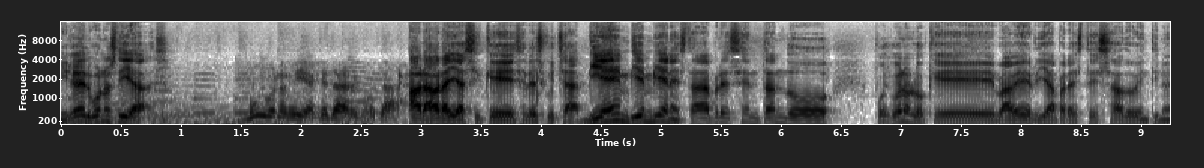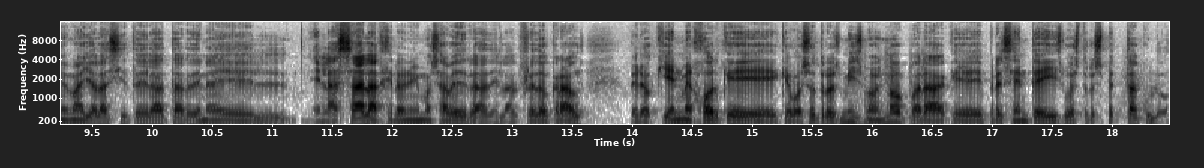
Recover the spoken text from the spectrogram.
Miguel, buenos días. Muy buenos días, ¿qué tal? ¿Cómo estás? Ahora, ahora ya sí que se le escucha. Bien, bien, bien. Estaba presentando, pues bueno, lo que va a haber ya para este sábado 29 de mayo a las 7 de la tarde en, el, en la sala Jerónimo Saavedra del Alfredo Kraus. Pero ¿quién mejor que, que vosotros mismos, ¿no? Para que presentéis vuestro espectáculo.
